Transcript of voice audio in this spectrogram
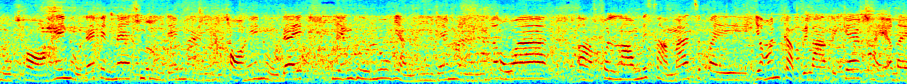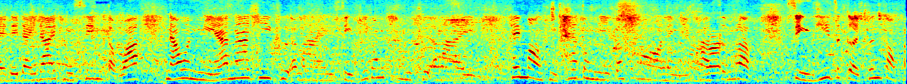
หนูขอให้หนูได้เป็นแม่ที่ดีได้ไหมขอให้หนูได้เลี้ยงดูลูกอย่างดีได้ไหม คนเราไม่สามารถจะไปย้อนกลับเวลาไปแก้ไขอะไรใด ๆ ได้ทั้งสิ้น แต่ว่าณวันเนี้ยหน้าที่คืออะไรสิ่งที่ต้องทำคืออะไร ให้มองถึงแค่ตรงนี้ก็พออะไรอย่างเงี้ยค่ะสำหรับสิ่งที่จะเกิดขึ้นต่อไป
